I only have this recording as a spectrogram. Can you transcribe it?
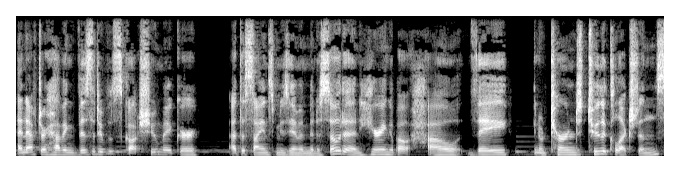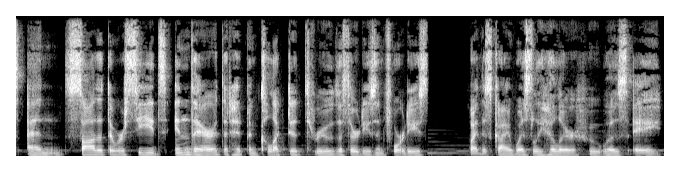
And after having visited with Scott Shoemaker, at the Science Museum in Minnesota and hearing about how they, you know, turned to the collections and saw that there were seeds in there that had been collected through the 30s and 40s by this guy Wesley Hiller, who was a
